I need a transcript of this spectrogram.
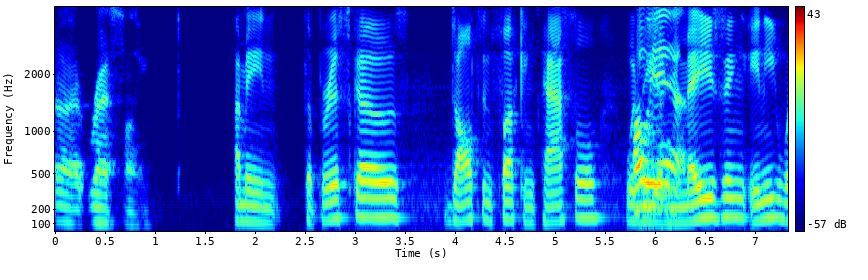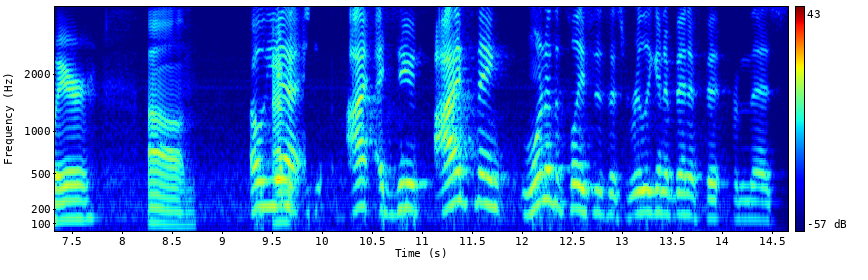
uh, wrestling. I mean, the Briscoes, Dalton fucking Castle would oh, be yeah. amazing anywhere. Um, oh yeah, I, I dude, I think one of the places that's really going to benefit from this,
